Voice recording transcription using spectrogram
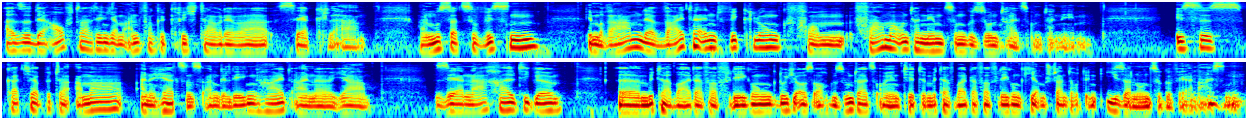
Also der Auftrag, den ich am Anfang gekriegt habe, der war sehr klar. Man muss dazu wissen, im Rahmen der Weiterentwicklung vom Pharmaunternehmen zum Gesundheitsunternehmen ist es Katja Bütter-Ammer eine Herzensangelegenheit, eine ja sehr nachhaltige äh, Mitarbeiterverpflegung, durchaus auch gesundheitsorientierte Mitarbeiterverpflegung hier am Standort in Iserlohn zu gewährleisten. Mhm.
